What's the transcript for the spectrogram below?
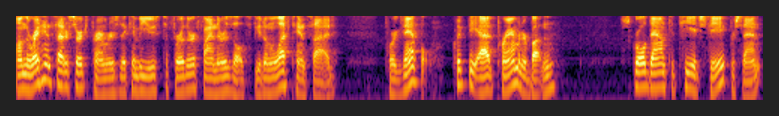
On the right-hand side are search parameters that can be used to further refine the results viewed on the left-hand side. For example, click the Add Parameter button, scroll down to THCA percent,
